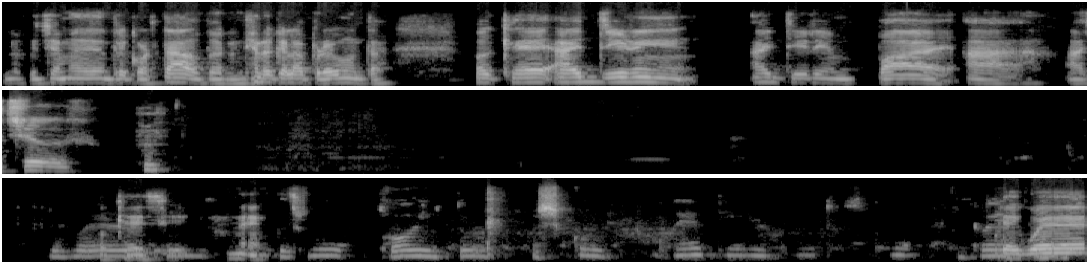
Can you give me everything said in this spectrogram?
Lo escuché medio entrecortado, pero entiendo que la pregunta. Okay, I didn't, I didn't buy a, a shoes. Okay, sí. Next. Going to school. Where do you go to school? Okay, where,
